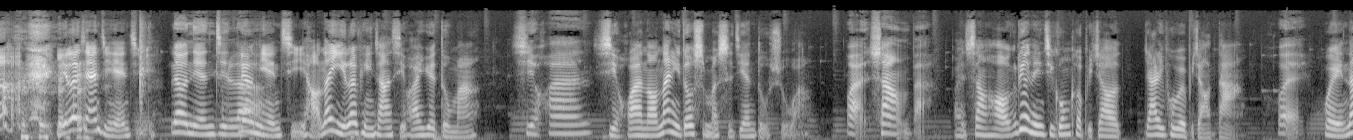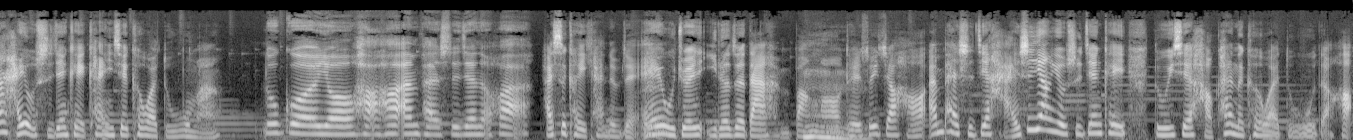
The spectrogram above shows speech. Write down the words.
以乐现在几年级？六年级了，六，年级。好，那以乐平常喜欢阅读吗？喜欢喜欢哦。那你都什么时间读书啊？晚上吧，晚上哈、六年级功课比较压力会不会比较大？会。会。那还有时间可以看一些课外读物吗？如果有好好安排时间的话，还是可以看，对不对？哎、我觉得怡乐这个答案很棒哦。嗯对，所以只要好好安排时间，还是一样有时间可以读一些好看的课外读物的哈。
